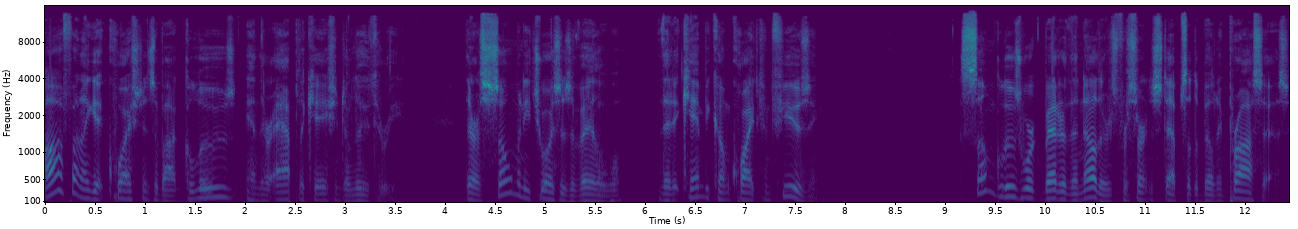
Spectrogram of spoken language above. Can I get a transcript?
Often I get questions about glues and their application to Luthiery. There are so many choices available that it can become quite confusing. Some glues work better than others for certain steps of the building process.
